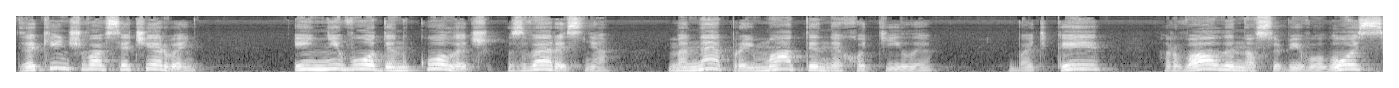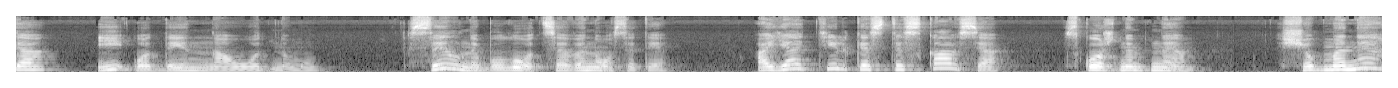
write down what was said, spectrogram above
Закінчувався червень, і ні в один коледж з вересня мене приймати не хотіли. Батьки рвали на собі волосся і один на одному. Сил не було це виносити, а я тільки стискався з кожним днем, щоб мене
